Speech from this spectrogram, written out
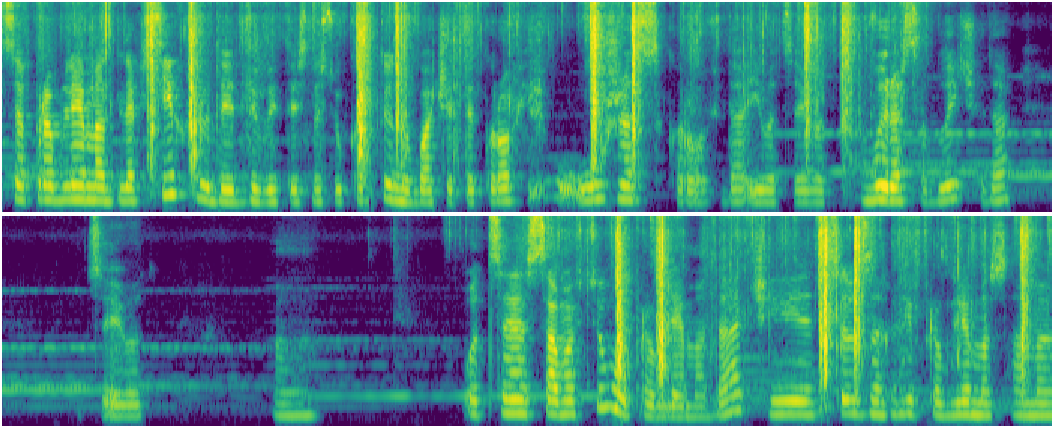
Це проблема для всіх людей дивитись на цю картину, бачити кров і ужас, кров, да? і оцей от вираз обличчя, да? Оцей от. Оце саме в цьому проблема, да? Чи це взагалі проблема саме,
